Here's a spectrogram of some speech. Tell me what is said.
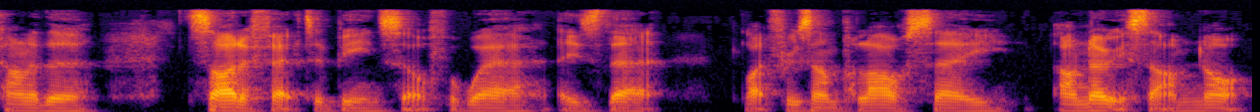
kind of the side effect of being self-aware is that like for example i'll say i'll notice that i'm not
